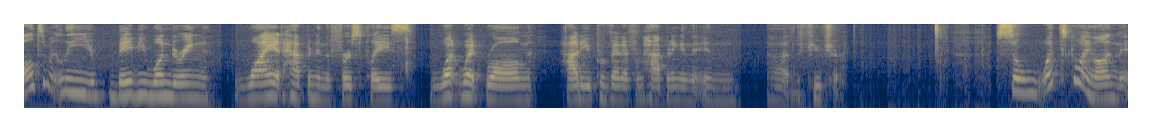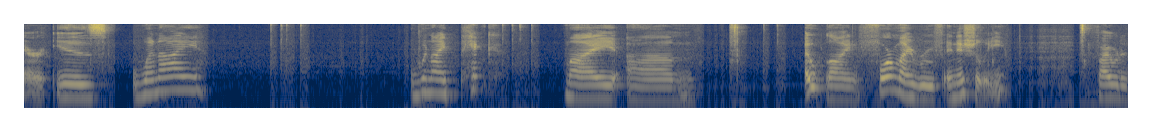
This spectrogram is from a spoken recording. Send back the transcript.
ultimately, you may be wondering why it happened in the first place, what went wrong, how do you prevent it from happening in the in uh, the future. So what's going on there is when I when I pick my um, outline for my roof initially, if I were to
